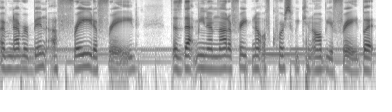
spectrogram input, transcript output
I've never been afraid, afraid. Does that mean I'm not afraid? No, of course we can all be afraid, but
